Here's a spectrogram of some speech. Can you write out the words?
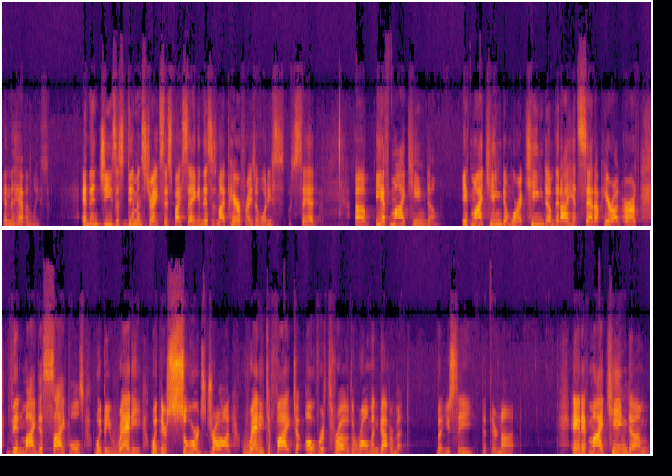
in the heavenlies. And then Jesus demonstrates this by saying, and this is my paraphrase of what he said um, if my kingdom, if my kingdom were a kingdom that I had set up here on earth, then my disciples would be ready with their swords drawn, ready to fight to overthrow the Roman government. But you see that they're not. And if my kingdom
